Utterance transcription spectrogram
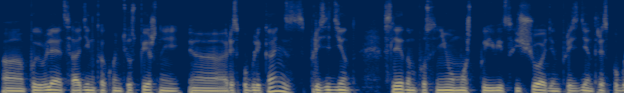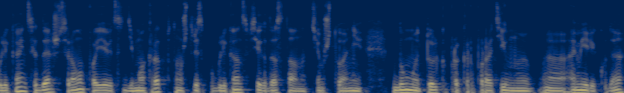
а, появляется один какой-нибудь успешный а, республиканец, президент, следом после него может появиться еще один президент-республиканец, и дальше все равно появится демократ, потому что республиканцы всех достанут тем, что они думают только про корпоративную Америку. Да?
